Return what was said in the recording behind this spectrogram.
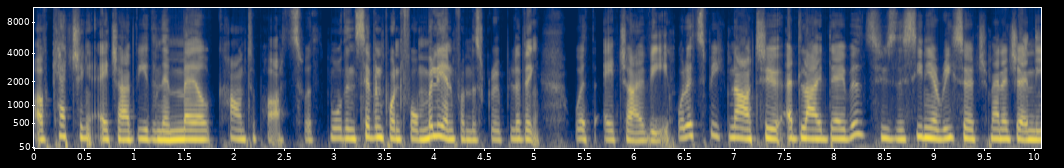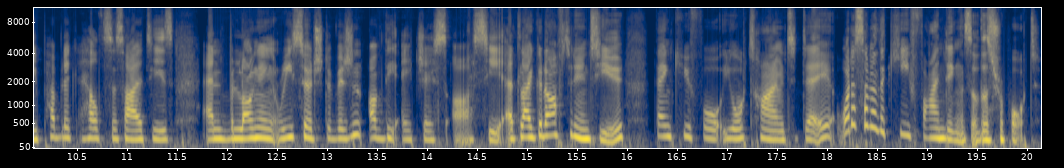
of catching HIV than their male counterparts, with more than 7.4 million from this group living with HIV. Well, let's speak now to Adlai Davids, who's the Senior Research Manager in the Public Health Societies and Belonging Research Division of the HSRC. Adelaide, good afternoon to you. Thank you for your time today. What are some of the key findings of this report?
